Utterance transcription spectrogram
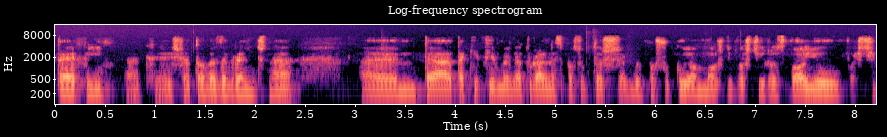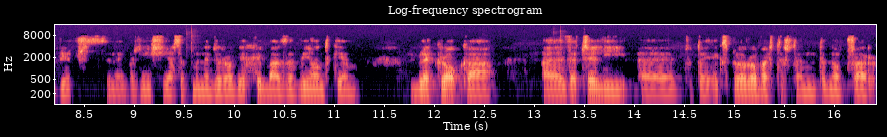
TFI, tak? światowe, zagraniczne. Te, takie firmy w naturalny sposób też jakby poszukują możliwości rozwoju. Właściwie wszyscy najważniejsi asset managerowie, chyba za wyjątkiem BlackRocka, e, zaczęli e, tutaj eksplorować też ten, ten obszar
